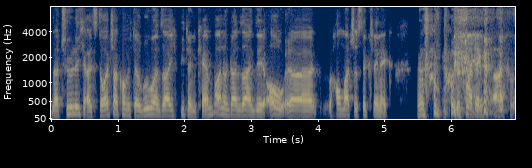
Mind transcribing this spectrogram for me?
natürlich als Deutscher komme ich darüber und sage, ich biete ein Camp an und dann sagen sie, oh, uh, how much is the clinic? Wo du mal denkst, ah, cool.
